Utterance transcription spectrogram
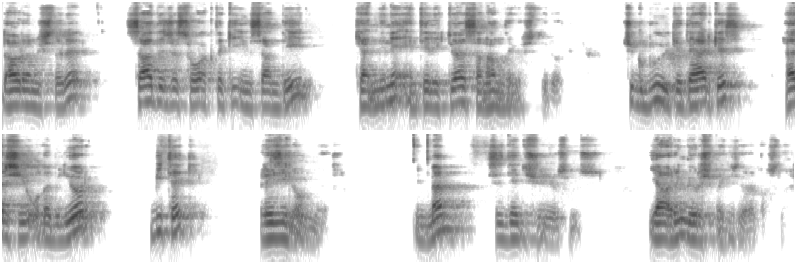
davranışları sadece sokaktaki insan değil, kendini entelektüel sanan da gösteriyor. Çünkü bu ülkede herkes her şey olabiliyor. Bir tek rezil olmuyor. Bilmem siz ne düşünüyorsunuz? Yarın görüşmek üzere dostlar.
